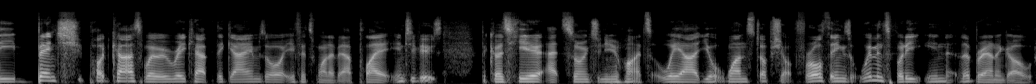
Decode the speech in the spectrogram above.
the bench podcast where we recap the games or if it's one of our player interviews. Because here at Soaring to New Heights, we are your one stop shop for all things women's footy in the brown and gold.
